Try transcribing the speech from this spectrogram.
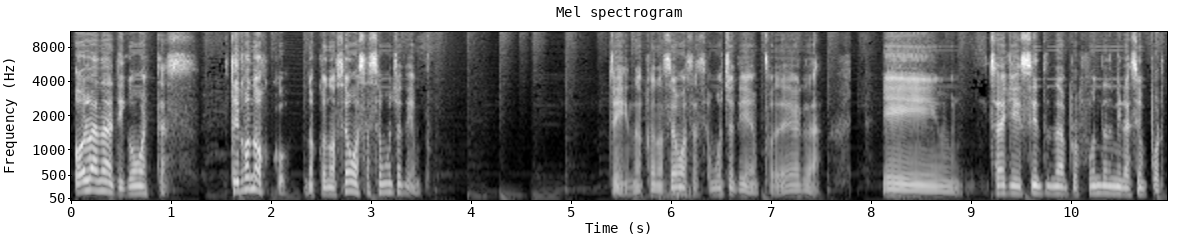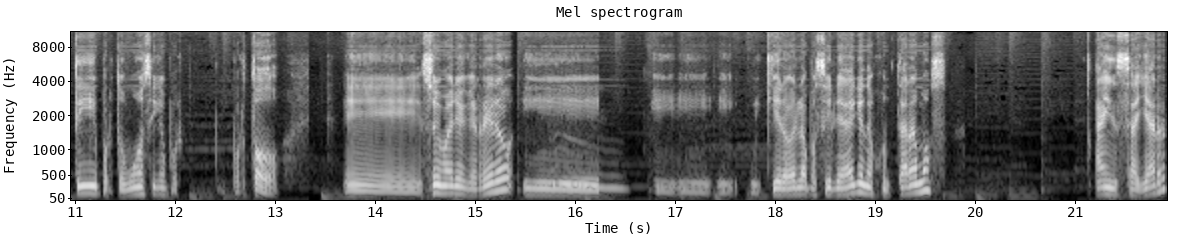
hola Nati, ¿cómo estás? Te conozco, nos conocemos hace mucho tiempo. Sí, nos conocemos hace mucho tiempo, de verdad. Eh, Sabes que siento una profunda admiración por ti, por tu música, por, por todo. Eh, soy Mario Guerrero y, y- y- y quiero ver la posibilidad de que nos juntáramos a ensayar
